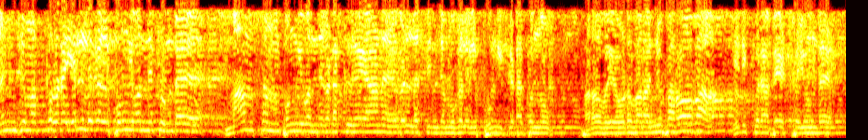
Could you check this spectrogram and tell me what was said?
അഞ്ചു മക്കളുടെ എല്ലുകൾ പൊങ്ങി വന്നിട്ടുണ്ട്. മാംസം പൊങ്ങി വന്ന് കിടക്കുകയാണ്. വെള്ളത്തിന്റെ മുകളിൽ പൊങ്ങിക്കിടക്കുന്നു. ഫറോവയോട് പറഞ്ഞു ഫറോവ എനിക്കൊരപേക്ഷയുണ്ട്.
